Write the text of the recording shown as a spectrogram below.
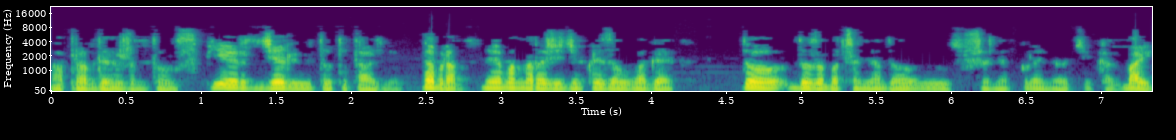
Naprawdę, żem to spierdzielił to totalnie. Dobra, no ja Wam na razie dziękuję za uwagę. Do, do zobaczenia, do usłyszenia w kolejnych odcinkach. Bye!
